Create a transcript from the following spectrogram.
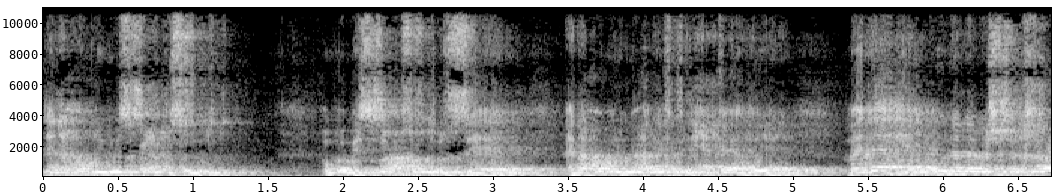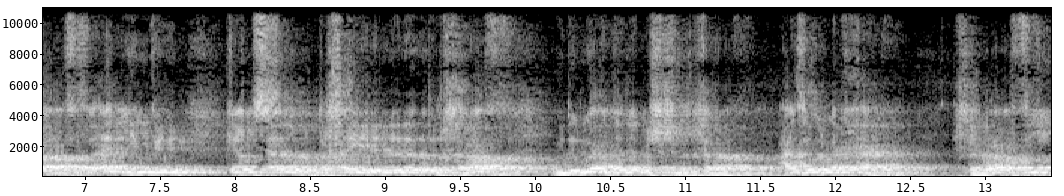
ده أنا عمري ما سمعت صوته هم بيسمعوا صوته إزاي؟ أنا عمري ما عرفت الحكاية دي. ما ده يكون أنا مش من الخراف فقال يمكن كام سنة متخيل إن أنا من الخراف ودلوقتي أنا مش من الخراف عايز أقول لك حاجة خرافي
